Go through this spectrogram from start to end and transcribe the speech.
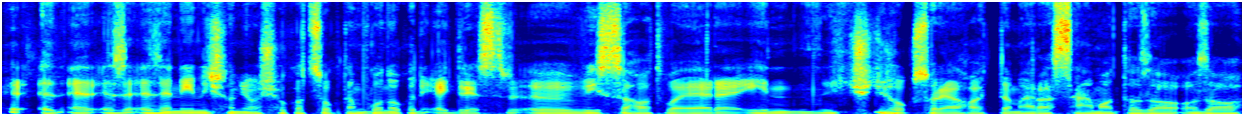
E- ez, ezen én is nagyon sokat szoktam gondolkodni. Egyrészt visszahatva erre, én sokszor elhagytam már a számat az a, az a,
